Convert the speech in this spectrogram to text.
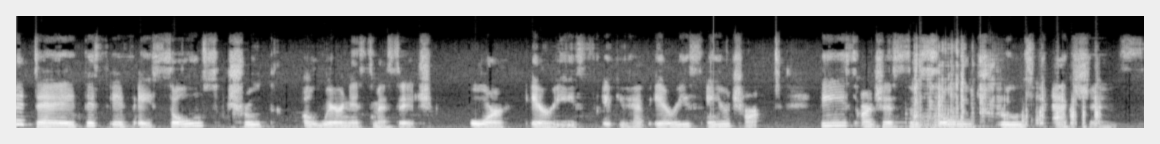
Good day. This is a Soul's Truth Awareness message for Aries. If you have Aries in your chart, these are just some soul truth actions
